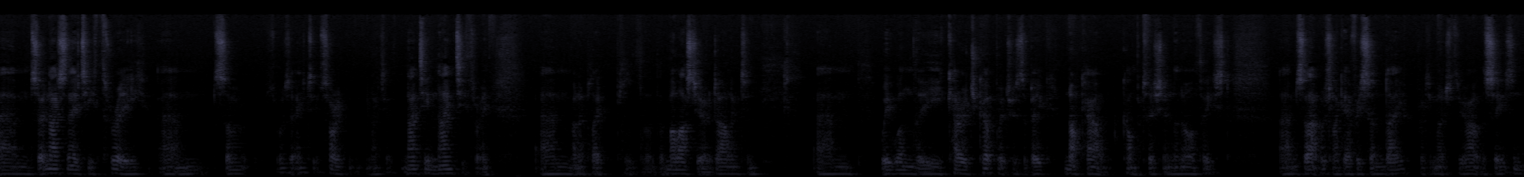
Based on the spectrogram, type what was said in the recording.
Um, so in 1983, um, some was it 80, sorry 1993, um, when I played pl- my last year at Darlington. Um, we won the Kerridge Cup, which was a big knockout competition in the northeast. Um, so that was like every Sunday, pretty much throughout the season.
